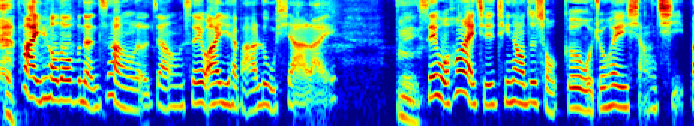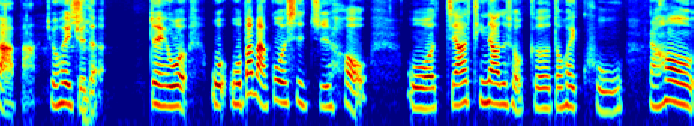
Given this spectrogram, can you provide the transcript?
怕以后都不能唱了，这样，所以我阿姨还把它录下来。对，所以我后来其实听到这首歌，我就会想起爸爸，就会觉得，对我，我，我爸爸过世之后，我只要听到这首歌都会哭，然后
